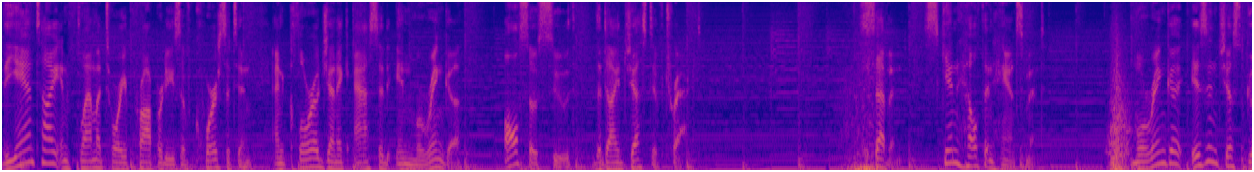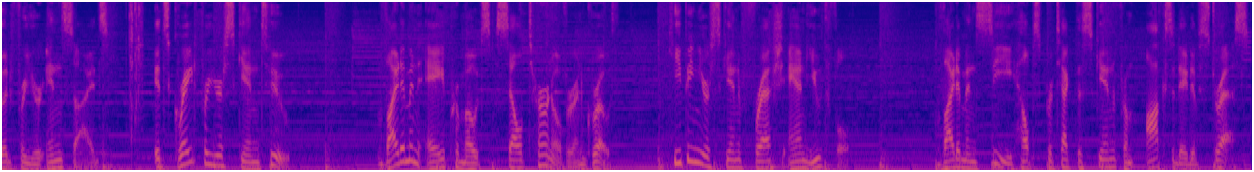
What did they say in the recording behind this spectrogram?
The anti-inflammatory properties of quercetin and chlorogenic acid in moringa also soothe the digestive tract. 7. Skin health enhancement. Moringa isn't just good for your insides, it's great for your skin too. Vitamin A promotes cell turnover and growth, keeping your skin fresh and youthful. Vitamin C helps protect the skin from oxidative stress,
